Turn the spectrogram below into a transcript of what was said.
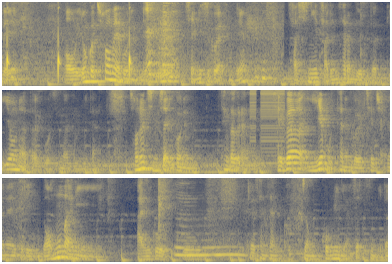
네. 어, 이런 거 처음 해보는데 재밌을 것 같은데요. 자신이 다른 사람들보다 뛰어나다고 생각합니다. 저는 진짜 이거는 생각을 안 해요. 제가 이해 못하는 걸 제 주변 애들이 너무 많이 알고 있고 음. 그래서 항상 걱정, 고민이었었습니다.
